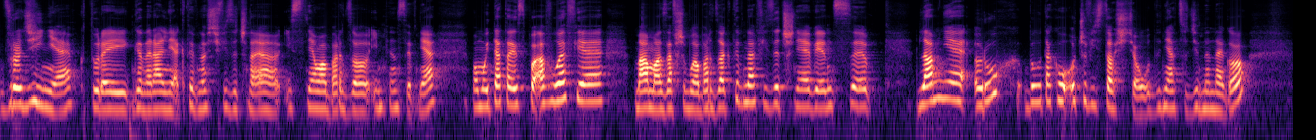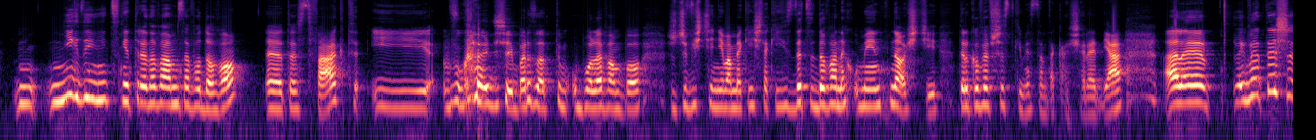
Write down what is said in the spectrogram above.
w rodzinie, w której generalnie aktywność fizyczna istniała bardzo intensywnie, bo mój tata jest po AWF-ie, mama zawsze była bardzo aktywna fizycznie, więc y, dla mnie ruch był taką oczywistością dnia codziennego. Nigdy nic nie trenowałam zawodowo, E, to jest fakt i w ogóle dzisiaj bardzo nad tym ubolewam, bo rzeczywiście nie mam jakichś takich zdecydowanych umiejętności, tylko we wszystkim jestem taka średnia, ale jakby też e,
